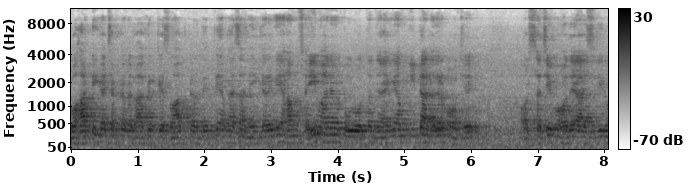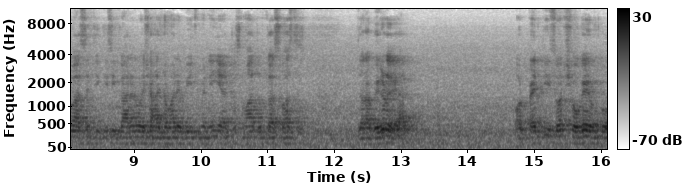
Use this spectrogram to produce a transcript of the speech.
गुवाहाटी का चक्कर लगा करके समाप्त कर देते हैं। हम ऐसा नहीं करेंगे। हम सही माने में पूर्वोत्तर जाएँगे। हम ईटानगर पहुँचे और सचिव महोदय आज श्रीनिवासन जी किसी कारणवश आज हमारे बीच में नहीं है। अकस्मात उनका स्वास्थ्य ज़रा बिगड़ गया। और 35 वर्ष हो गए उनको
